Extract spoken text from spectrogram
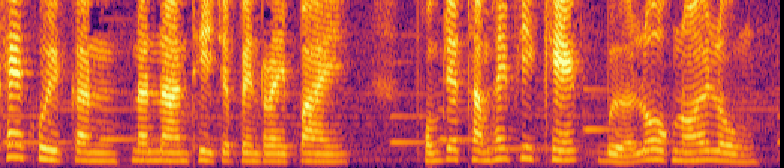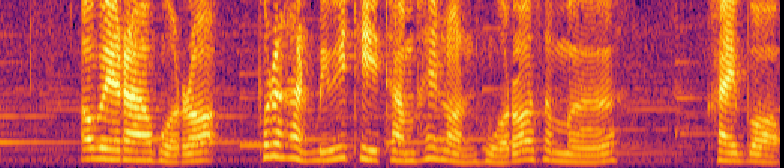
แค่คุยกันนานๆทีจะเป็นไรไป ผมจะทำให้พี่เค้กเบื่อโลกน้อยลง เอาเวลาหัวเราะพฤหัสมีวิธีทำให้หล่อนหัวเราะเสมอ ใครบอก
